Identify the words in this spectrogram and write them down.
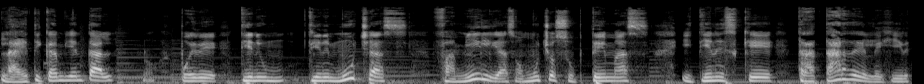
la ética ambiental puede, tiene, tiene muchas familias o muchos subtemas y tienes que tratar de elegir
